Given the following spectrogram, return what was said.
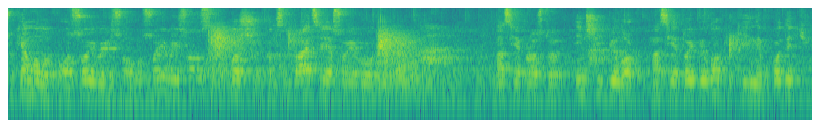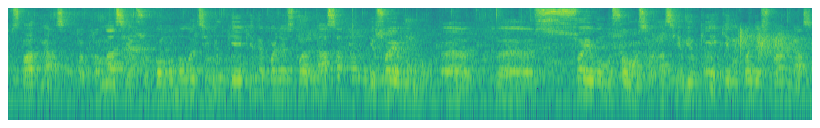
Сухе молоко, соєвий соус. Соєвий соус це також концентрація соєвого білка. У нас є просто інший білок. У нас є той білок, який не входить в склад м'яса. Тобто у нас є в сухому молоці білки, які не входять в склад м'яса, і в соєвому, е, в е, соєвому соусі у нас є білки, які не входять в склад м'яса.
